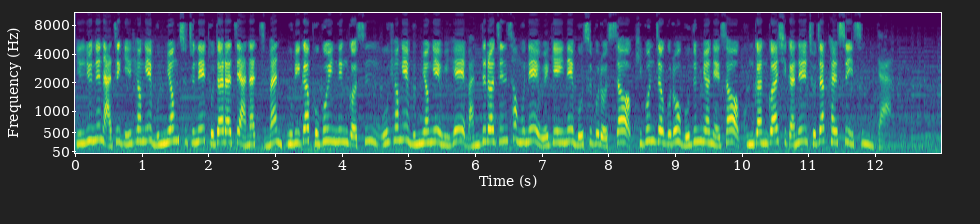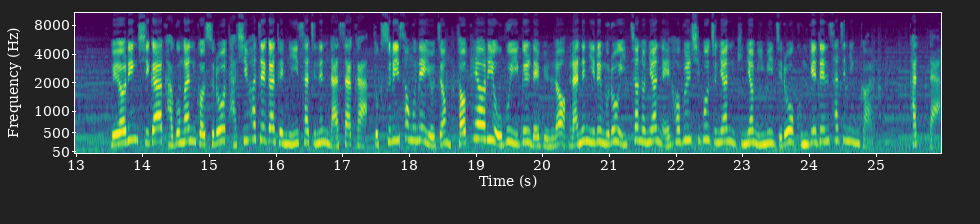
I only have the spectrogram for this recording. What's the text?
인류는 아직 1형의 문명 수준에 도달하지 않았지만 우리가 보고 있는 것은 5형의 문명에 의해 만들어진 성운의 외계인의 모습으로서 기본적으로 모든 면에서 공간과 시간을 조작할 수 있습니다. 웨어링 씨가 가공한 것으로 다시 화제가 된 이 사진은 나사가 독수리 성운의 요정 더 페어리 오브 이글 네뷸러 라는 이름으로 2005년 애허블 15주년 기념 이미지로 공개된 사진인 걸 같다.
